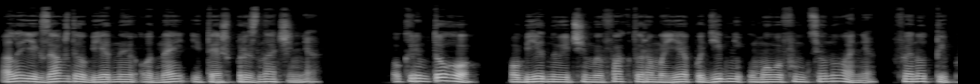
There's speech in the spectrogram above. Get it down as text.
але їх завжди об'єднує одне і те ж призначення. Окрім того, об'єднуючими факторами є подібні умови функціонування, фенотип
